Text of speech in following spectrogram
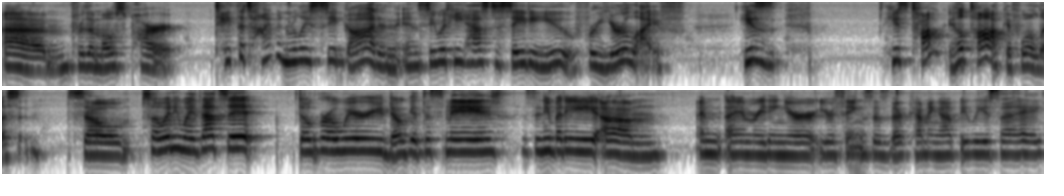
um, for the most part take the time and really seek god and, and see what he has to say to you for your life he's he's talk he'll talk if we'll listen so so anyway that's it don't grow weary don't get dismayed is anybody um i'm i am reading your your things as they're coming up elisa hey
